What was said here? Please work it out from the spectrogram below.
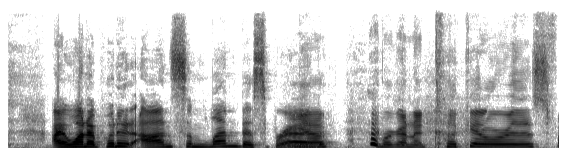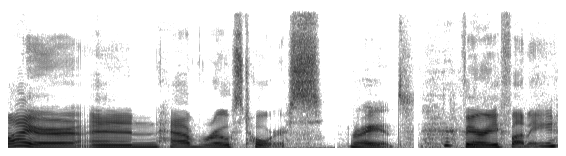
I want to put it on some lembas bread. Yep. We're going to cook it over this fire and have roast horse. Right. Very funny.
